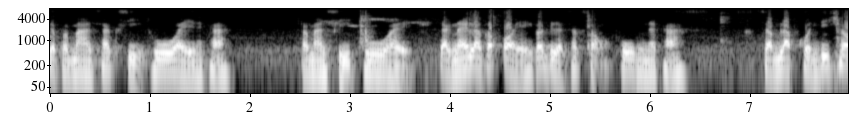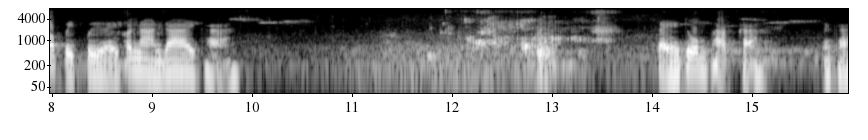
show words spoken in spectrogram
จะประมาณสักสี่ถ้วยนะคะ ประมาณสี่ถ้วย จากนั้นเราก็ปล่อยให้เขาเดือดสักสองพุ่งนะคะ สำหรับคนที่ชอบเปื่อยๆก็นานได้ค่ะ ใส่ให้ท่วมผักค่ะนะคะ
